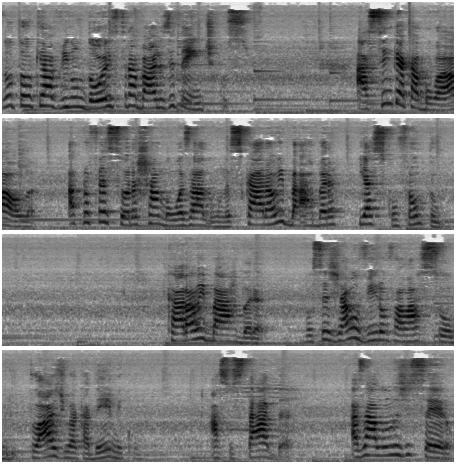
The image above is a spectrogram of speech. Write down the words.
notou que haviam dois trabalhos idênticos. Assim que acabou a aula, a professora chamou as alunas Carol e Bárbara e as confrontou. Carol e Bárbara, vocês já ouviram falar sobre plágio acadêmico? Assustada, as alunas disseram:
